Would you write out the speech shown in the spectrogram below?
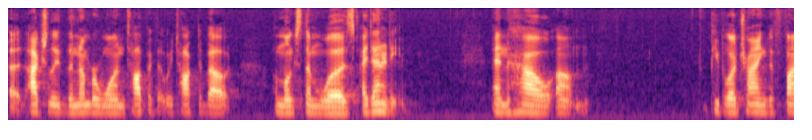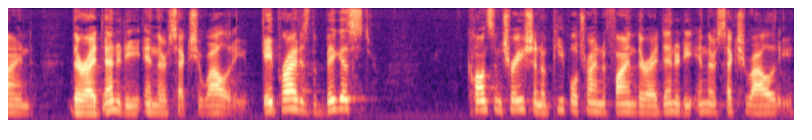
uh, actually, the number one topic that we talked about amongst them was identity and how um, people are trying to find their identity in their sexuality. Gay pride is the biggest concentration of people trying to find their identity in their sexuality,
